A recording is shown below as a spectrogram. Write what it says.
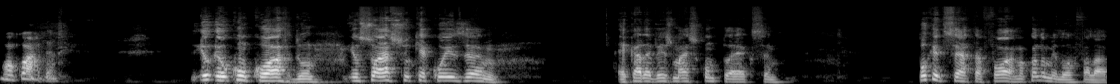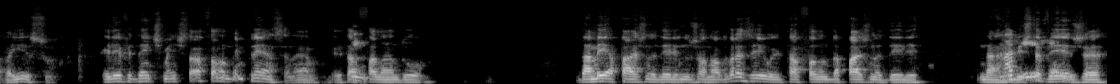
Concorda? Eu, eu concordo eu só acho que a coisa é cada vez mais complexa. Porque, de certa forma, quando o Milor falava isso, ele evidentemente estava falando da imprensa, né? Ele estava falando da meia página dele no Jornal do Brasil, ele estava falando da página dele na, na revista Veja. Veja,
